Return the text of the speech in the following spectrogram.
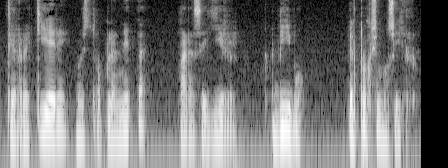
que requiere nuestro planeta para seguir vivo el próximo siglo.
